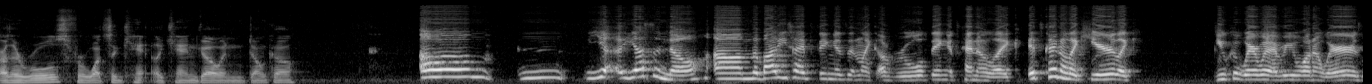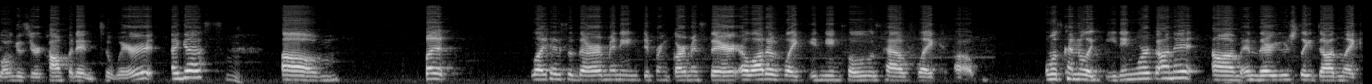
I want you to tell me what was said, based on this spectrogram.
are there rules for what's a can like can go and don't go? Um, yeah, yes and no. Um, the body type thing isn't like a rule thing. It's kind of like it's kind of like here, like you could wear whatever you want to wear as long as you're confident to wear it. I guess. Hmm. Um, but like I said, there are many different garments there. A lot of like Indian clothes have like um, almost kind of like beading work on it, um, and they're usually done like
